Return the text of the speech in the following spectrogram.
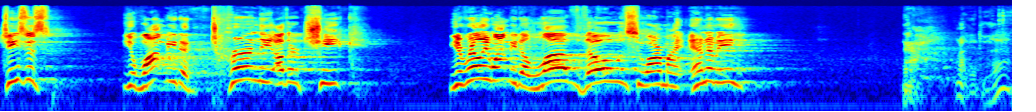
Jesus, you want me to turn the other cheek? You really want me to love those who are my enemy? No, I'm not going to do that.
